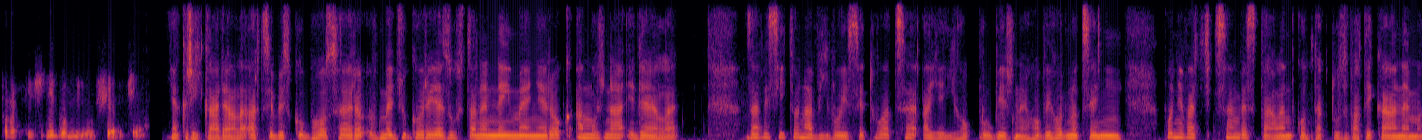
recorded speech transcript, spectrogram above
praktycznego miłosierdzia. Jak říká dále arcibiskup Hoser, v Medjugorje zůstane nejméně rok a možná i déle. Závisí to na vývoji situace a jejího průběžného vyhodnocení, poněvadž jsem ve stálem kontaktu s Vatikánem,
